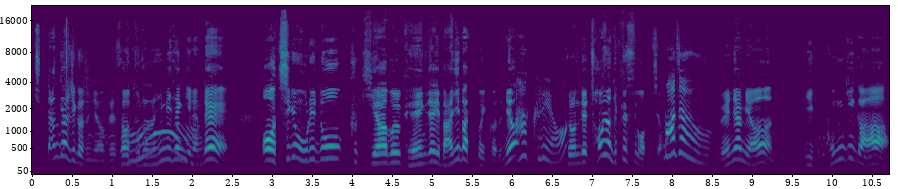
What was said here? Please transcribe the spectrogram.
쭉 당겨지거든요. 그래서 누르는 힘이 오. 생기는데, 어, 지금 우리도 그 기압을 굉장히 많이 받고 있거든요. 아 그래요? 그런데 전혀 느낄 수가 없죠. 맞아요. 왜냐면 이 공기가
